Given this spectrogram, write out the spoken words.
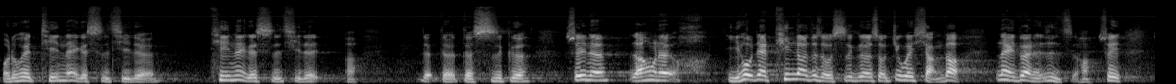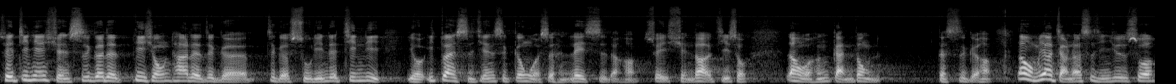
我都会听那个时期的听那个时期的啊的的的诗歌，所以呢，然后呢，以后在听到这首诗歌的时候，就会想到那一段的日子哈。所以所以今天选诗歌的弟兄，他的这个这个属灵的经历，有一段时间是跟我是很类似的哈，所以选到了几首。让我很感动的诗歌哈，那我们要讲的事情就是说，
